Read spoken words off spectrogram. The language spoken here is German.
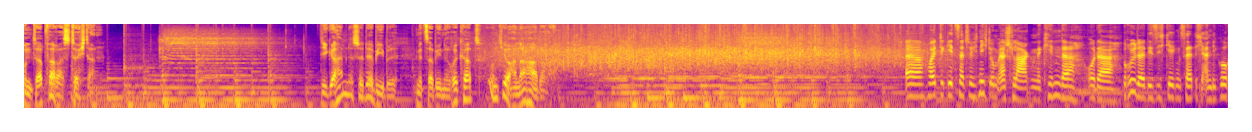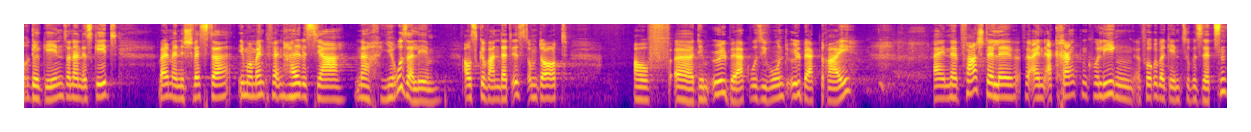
unter Pfarrerstöchtern. Die Geheimnisse der Bibel mit Sabine Rückert und Johanna Haberer. Äh, heute geht es natürlich nicht um erschlagene Kinder oder Brüder, die sich gegenseitig an die Gurgel gehen, sondern es geht, weil meine Schwester im Moment für ein halbes Jahr nach Jerusalem ausgewandert ist, um dort auf äh, dem Ölberg, wo sie wohnt, Ölberg 3, eine Pfarrstelle für einen erkrankten Kollegen äh, vorübergehend zu besetzen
